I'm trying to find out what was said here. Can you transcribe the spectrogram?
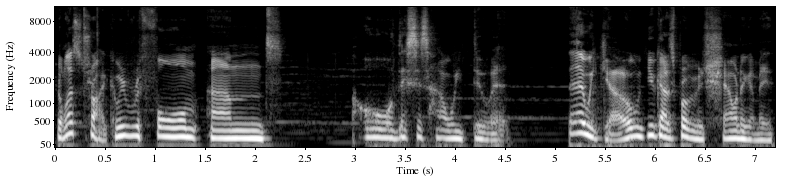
So let's try. Can we reform and... Oh, this is how we do it. There we go. You guys probably been shouting at me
